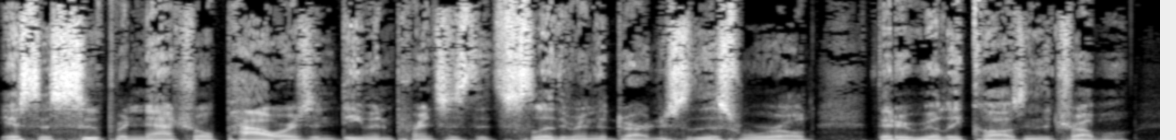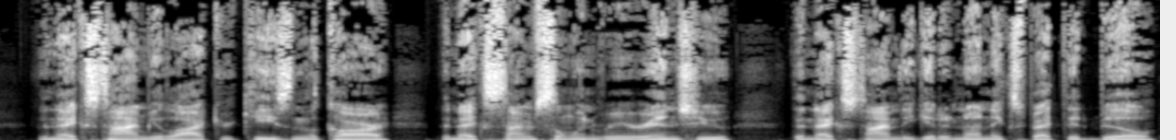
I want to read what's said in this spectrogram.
It's the supernatural powers and demon princes that slither in the darkness of this world that are really causing the trouble. The next time you lock your keys in the car, the next time someone rear ends you, the next time they get an unexpected bill,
